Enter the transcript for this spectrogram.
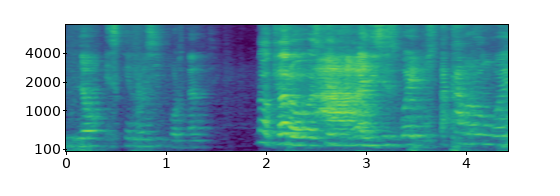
No, es que no es importante. No, claro, es que. Ah, y dices, güey, pues está cabrón, güey.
